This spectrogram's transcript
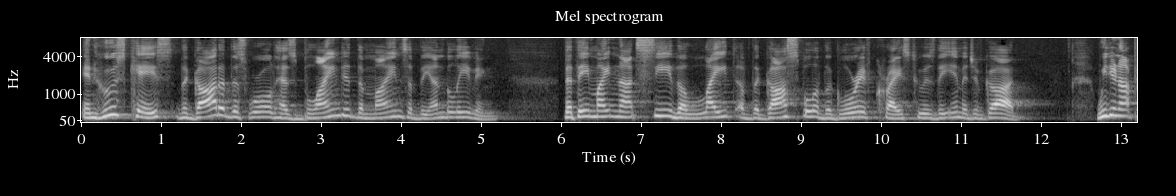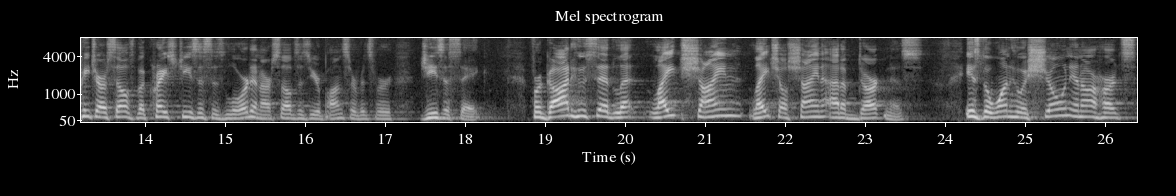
in whose case the God of this world has blinded the minds of the unbelieving that they might not see the light of the gospel of the glory of Christ, who is the image of God. We do not preach ourselves, but Christ Jesus is Lord, and ourselves as your bondservants for Jesus' sake. For God, who said, Let light shine, light shall shine out of darkness, is the one who has shown in our hearts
